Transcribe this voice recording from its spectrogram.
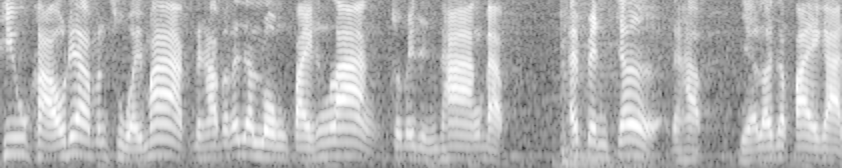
ทิวเขาเนี่ยมันสวยมากนะครับ มันก็จะลงไปข้างล่างจนไปถึงทางแบบแอดเวนเจอร์นะครับ เดี๋ยวเราจะไปกัน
